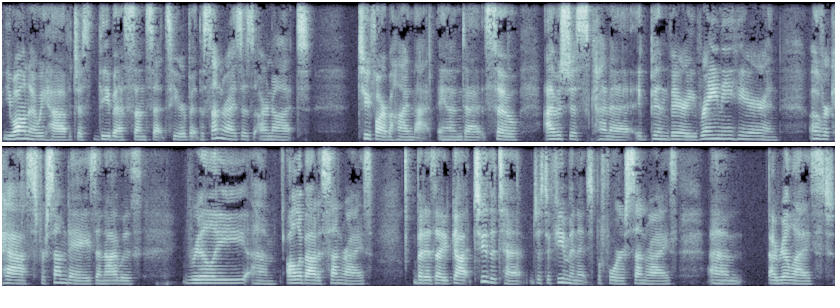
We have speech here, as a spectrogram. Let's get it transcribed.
you all know we have just the best sunsets here, but the sunrises are not too far behind that. And uh, so I was just kind of it been very rainy here and overcast for some days, and I was really um, all about a sunrise. But as I got to the tent, just a few minutes before sunrise, um, I realized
